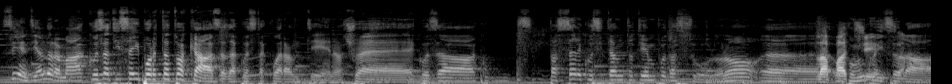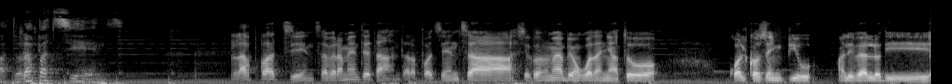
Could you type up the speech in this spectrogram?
Senti, allora, ma cosa ti sei portato a casa da questa quarantena? Cioè, cosa... passare così tanto tempo da solo, no? Eh, La o comunque pazienza. isolato, la pazienza. La pazienza, veramente tanta. La pazienza, secondo me, abbiamo guadagnato qualcosa in più a livello di.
